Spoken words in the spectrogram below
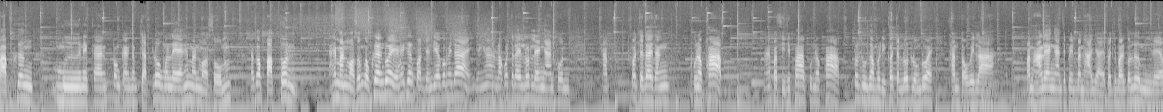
ปรับเครื่องมือในการป้องกันกำจัดโรคแมลงให้มันเหมาะสม แล้วก็ปรับต้นให้มันเหมาะสมกับเครื่องด้วย ให้เครื่องปรับอย่างเดียวก็ไม่ได้ อย่างเงี้ยเราก็จะได้ลดแรงงานคนครับ ก็จะได้ทั้งคุณภาพ ประสิทธิภาพคุณภาพ ต้นทุนการผลิตก็จะลดลงด้วยทันต่อเวลา ปัญหาแรงงานจะเป็นปัญหาใหญ่ ปัจจุบันก็เริ่มมีแล้ว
